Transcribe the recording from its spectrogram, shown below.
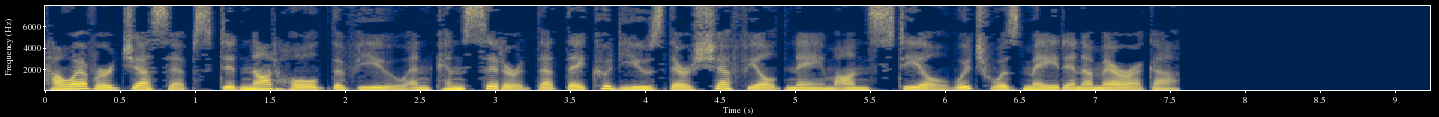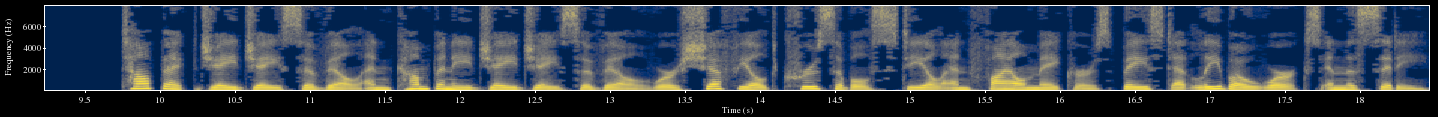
however Jessops did not hold the view and considered that they could use their Sheffield name on steel which was made in America. J. J. Saville and Company J. J. Saville were Sheffield crucible steel and file makers based at Lebo Works in the city.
